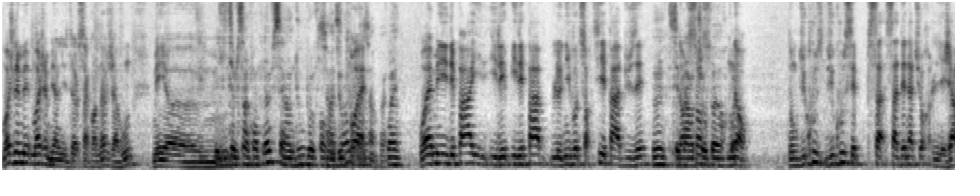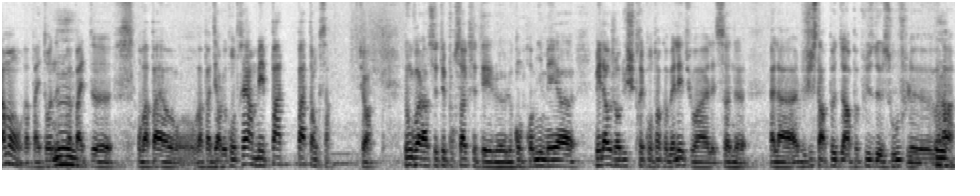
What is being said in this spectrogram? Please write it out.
Moi, je l'aimais- moi j'aime bien le Little 59, j'avoue. Mais euh, Le Little 59, c'est un double au C'est format un double Ouais. simple, ouais. Ouais. ouais, mais il est pas, il, il est, il est pas, le niveau de sortie est pas abusé. Mhm. C'est dans pas le un sens- chopper. quoi. Non. Donc du coup, du coup, c'est ça, ça dénature légèrement. On va pas être honnête, on va pas être, euh, on va pas, on va pas dire le contraire, mais pas, pas tant que ça. Tu vois? Donc voilà, c'était pour ça que c'était le, le compromis. Mais, euh, mais là aujourd'hui, je suis très content comme elle est. Tu vois, elle sonne, elle a juste un peu, un peu plus de souffle. euh, voilà.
